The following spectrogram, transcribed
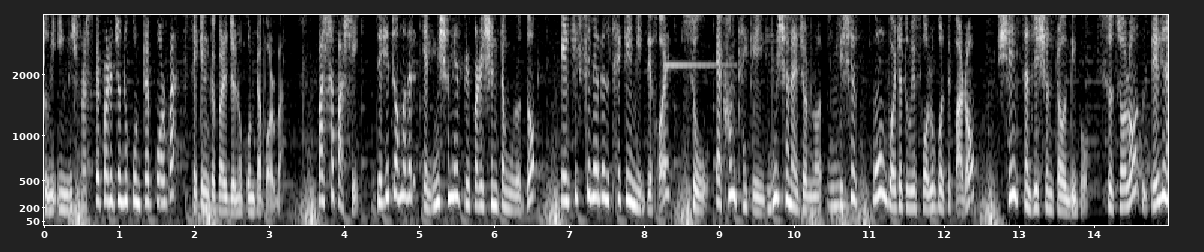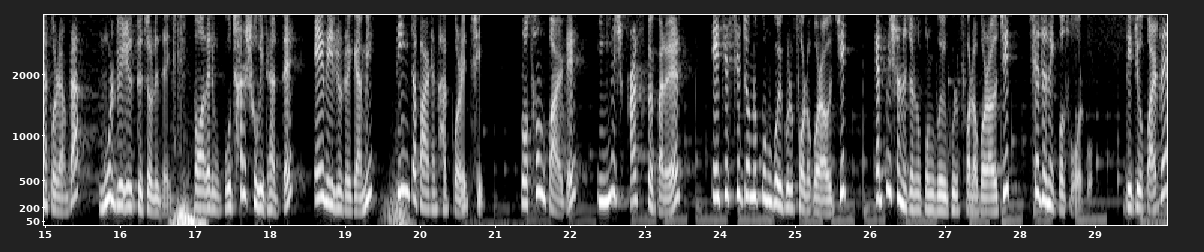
তুমি ইংলিশ ফার্স্ট পেপারের জন্য কোনটা পড়বা সেকেন্ড পেপারের জন্য কোনটা পড়বা। পাশাপাশি, যেহেতু আমাদের অ্যাডমিশনের প্রিপারেশনটা মূলত এইচএসসি লেভেল থেকেই নিতে হয় সো এখন থেকেই অ্যাডমিশনের জন্য ইংলিশের কোন বইটা তুমি ফলো করতে পারো, সেই সাজেশনটাও দিব। সো চলো, দেরি না করে আমরা মূল ভিডিওতে চলে যাই। তোমাদের বোঝার সুবিধার্থে এই ভিডিওটাকে আমি তিনটা পার্টে ভাগ করেছি। প্রথম পার্টে ইংলিশ ফার্স্ট পেপারের এইচএসসির জন্য কোন বইগুলো ফলো করা উচিত অ্যাডমিশনের জন্য কোন বইগুলো ফলো করা উচিত, সেটা নিয়ে কথা বলব। দ্বিতীয় পার্টে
